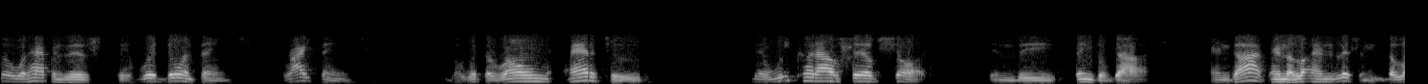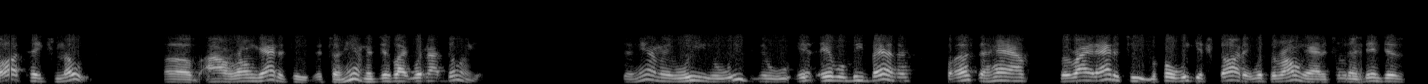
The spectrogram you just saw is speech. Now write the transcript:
So what happens is if we're doing things, right things, but with the wrong attitude, then we cut ourselves short in the things of God. And God and the and listen, the Lord takes note of our wrong attitude. To Him, it's just like we're not doing it. To Him, we we it, it will be better for us to have the right attitude before we get started with the wrong attitude, and then just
